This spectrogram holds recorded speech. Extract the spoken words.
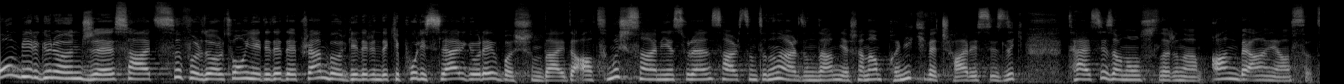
11 gün önce saat 04.17'de deprem bölgelerindeki polisler görev başındaydı. 60 saniye süren sarsıntının ardından yaşanan panik ve çaresizlik telsiz anonslarına an be an yansıdı.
